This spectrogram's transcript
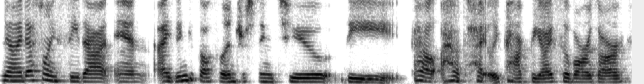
No, I definitely see that, and I think it's also interesting to the how how tightly packed the isobars are,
